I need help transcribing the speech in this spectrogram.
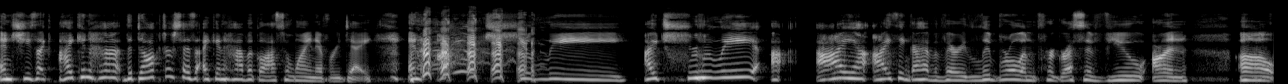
and she's like I can have the doctor says I can have a glass of wine every day. And I actually I truly I I, I think I have a very liberal and progressive view on uh,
